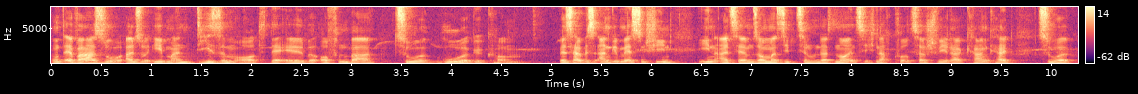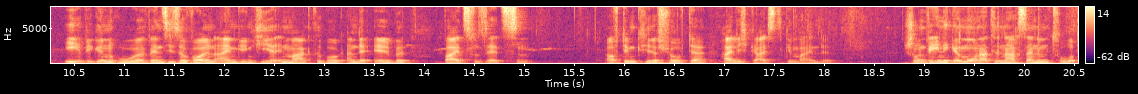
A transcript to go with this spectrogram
und er war so also eben an diesem Ort der Elbe offenbar zur Ruhe gekommen weshalb es angemessen schien, ihn, als er im Sommer 1790 nach kurzer schwerer Krankheit zur ewigen Ruhe, wenn Sie so wollen, einging, hier in Magdeburg an der Elbe beizusetzen, auf dem Kirchhof der Heiliggeistgemeinde. Schon wenige Monate nach seinem Tod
